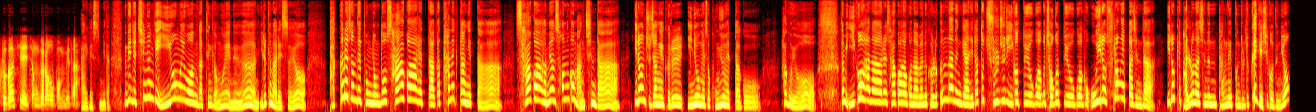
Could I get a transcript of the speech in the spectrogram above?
그것이 정도라고 봅니다. 알겠습니다. 근데 이제 친윤계 이용 의원 같은 경우에는 이렇게 말했어요. 박근혜 전 대통령도 사과했다가 탄핵당했다. 사과하면 선거 망친다. 이런 주장의 글을 인용해서 공유했다고 하고요. 그다음에 이거 하나를 사과하고 나면 그걸로 끝나는 게 아니라 또 줄줄이 이것도 요구하고 저것도 요구하고 오히려 수렁에 빠진다. 이렇게 반론하시는 당내 분들도 꽤 계시거든요.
